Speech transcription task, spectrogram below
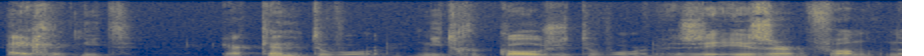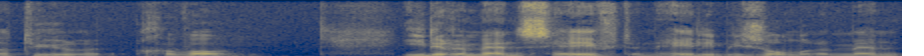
eigenlijk niet erkend te worden, niet gekozen te worden. Ze is er van nature gewoon. Iedere mens heeft een hele bijzondere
